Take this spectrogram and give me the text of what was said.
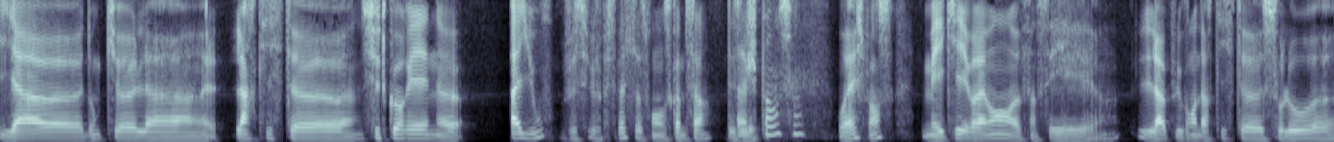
il y a euh, donc euh, l'artiste euh, sud-coréenne Ayu, je sais, je sais pas si ça se prononce comme ça, désolé. je pense. Hein. Ouais, je pense, mais qui est vraiment, enfin c'est la plus grande artiste solo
